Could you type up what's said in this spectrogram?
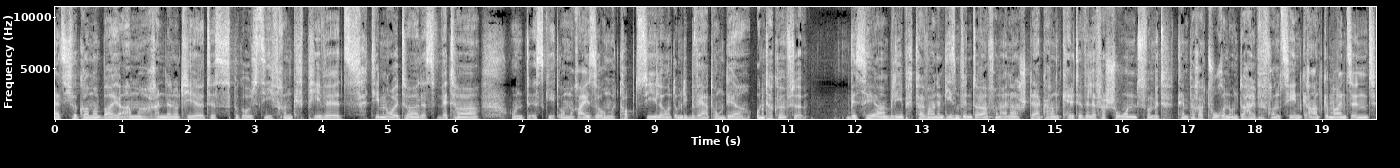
Herzlich willkommen bei Am Rande notiert. Es begrüßt Sie Frank Pewitz. Themen heute das Wetter und es geht um Reise, um Topziele und um die Bewertung der Unterkünfte. Bisher blieb Taiwan in diesem Winter von einer stärkeren Kältewelle verschont, womit Temperaturen unterhalb von 10 Grad gemeint sind.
